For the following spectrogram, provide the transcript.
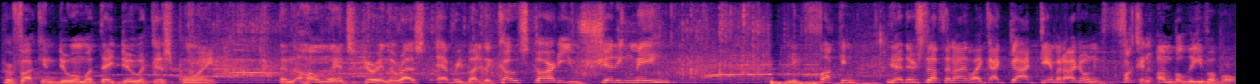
for fucking doing what they do at this point, and the Homeland Security and the rest, everybody, the Coast Guard, are you shitting me? You fucking yeah. There's nothing I like. I God damn it, I don't fucking unbelievable.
